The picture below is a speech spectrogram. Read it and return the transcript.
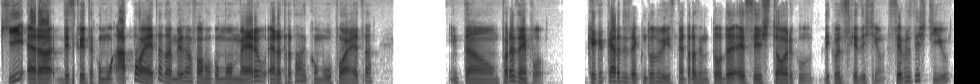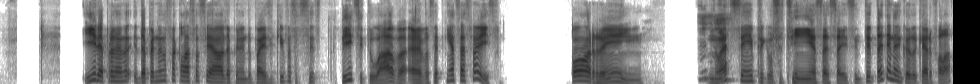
que era descrita como a poeta, da mesma forma como Homero era tratado como o poeta. Então, por exemplo, o que, que eu quero dizer com tudo isso, né? Trazendo todo esse histórico de coisas que existiam. Sempre existiu. E dependendo, dependendo da sua classe social, dependendo do país em que você se, se situava, eh, você tinha acesso a isso. Porém, não é Uhum. sempre que você tem acesso a isso. Tá entendendo o que eu quero falar?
